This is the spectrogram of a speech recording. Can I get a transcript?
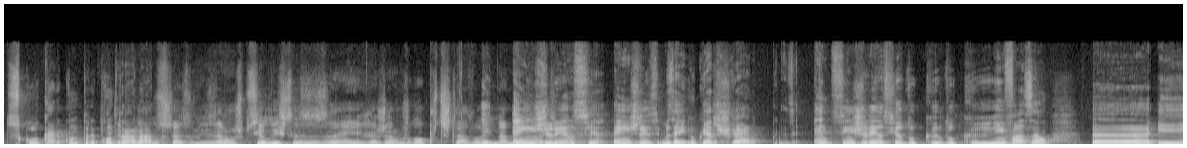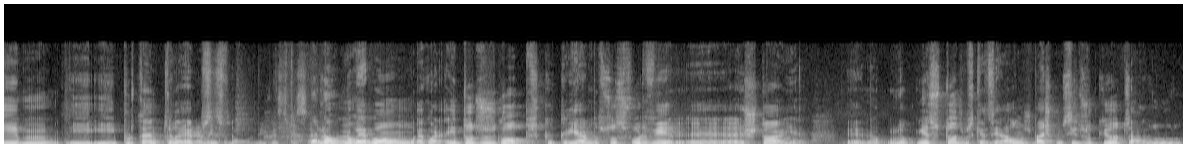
de se colocar contra, contra a NATO. Os Estados Unidos eram especialistas em arranjar uns golpes de Estado ali na América Em ingerência, em ingerência. Mas é aí que eu quero chegar. Em desingerência do que, do que invasão. Uh, e, e, e, portanto Também é, é preciso... muito bom, diga-se não, não é bom. Agora, em todos os golpes que criar uma pessoa, se for ver uh, a história, uh, não, não, conheço todos, mas quer dizer, há uns mais conhecidos do que outros. Há o,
